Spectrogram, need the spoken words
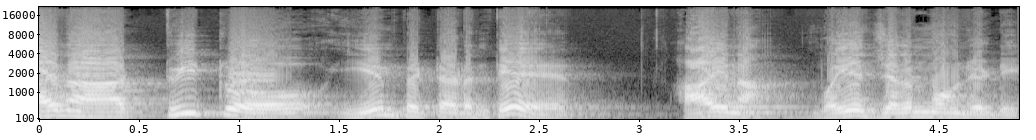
ఆయన ట్వీట్లో ఏం పెట్టాడంటే ఆయన వైఎస్ జగన్మోహన్ రెడ్డి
